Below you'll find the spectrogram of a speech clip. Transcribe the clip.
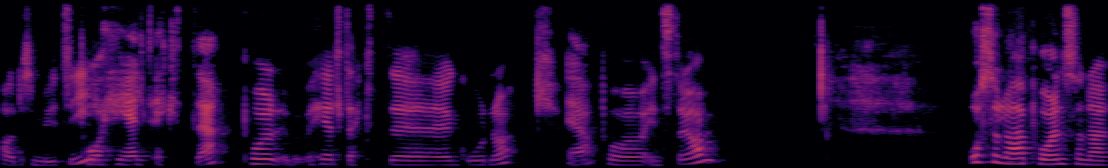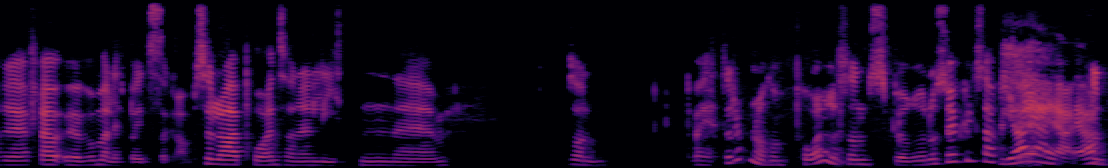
hadde så mye tid på helt ekte. på helt ekte god nok Ja. på Instagram. Og så la jeg på en sånn der, for jeg øver meg litt på Instagram, så la jeg på en sånn en liten eh, sånn, hva heter det for noe, sånn poll, sånn spørreundersøkelse. Ja, ja, ja. ja. Sånn,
